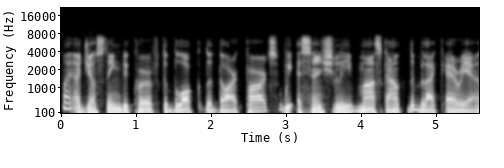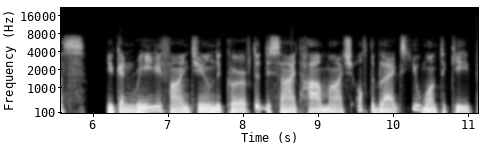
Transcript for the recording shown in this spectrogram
By adjusting the curve to block the dark parts, we essentially mask out the black areas. You can really fine tune the curve to decide how much of the blacks you want to keep.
